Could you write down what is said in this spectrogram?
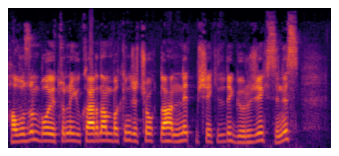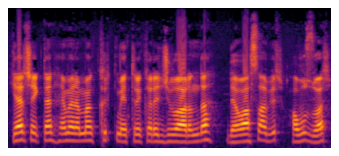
havuzun boyutunu yukarıdan bakınca çok daha net bir şekilde göreceksiniz. Gerçekten hemen hemen 40 metrekare civarında devasa bir havuz var.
